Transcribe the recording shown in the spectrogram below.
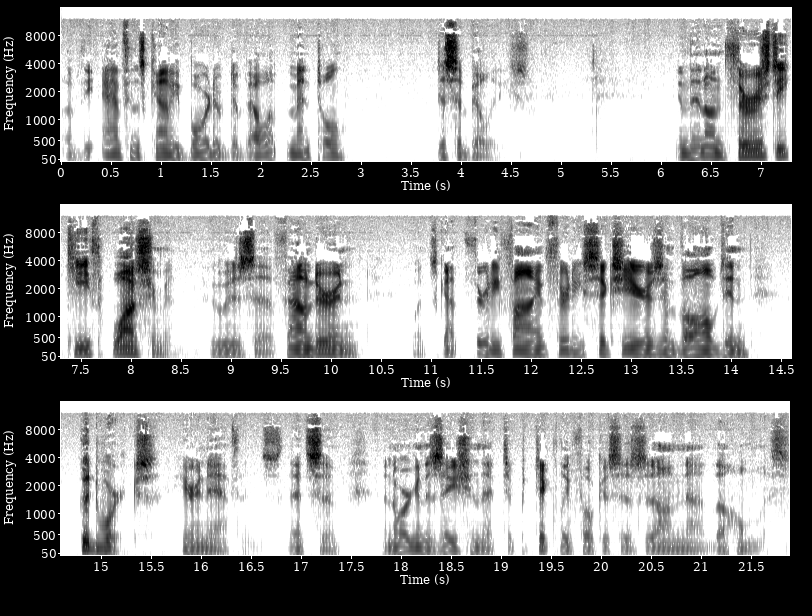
of the Athens County Board of Developmental Disabilities. And then on Thursday, Keith Wasserman, who is a founder and what's got 35, 36 years involved in Good Works here in Athens. That's a, an organization that particularly focuses on uh, the homeless.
